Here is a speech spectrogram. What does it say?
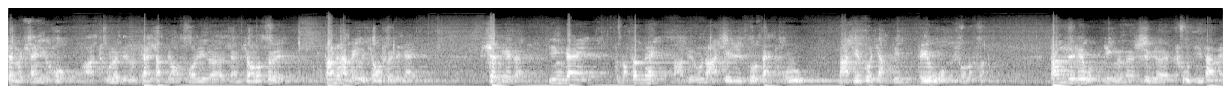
挣了钱以后啊，除了比如该上交所里的像交了税，当时还没有交税的概念，剩下的应该。怎么分配啊？比如哪些是做再投入，哪些做奖金，得由我们说了算。当时给我们定的呢是个处级单位，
